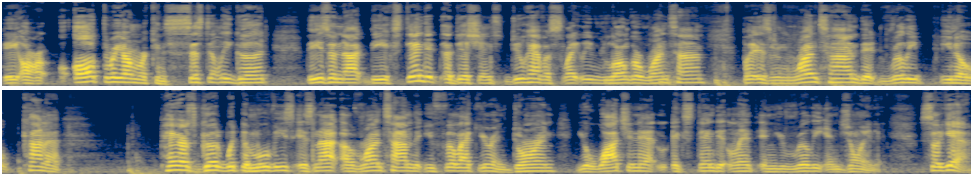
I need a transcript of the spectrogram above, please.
They are, all three of them are consistently good. These are not, the extended editions do have a slightly longer runtime, but it's runtime that really, you know, kind of pairs good with the movies. It's not a runtime that you feel like you're enduring. You're watching that extended length and you're really enjoying it. So yeah,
